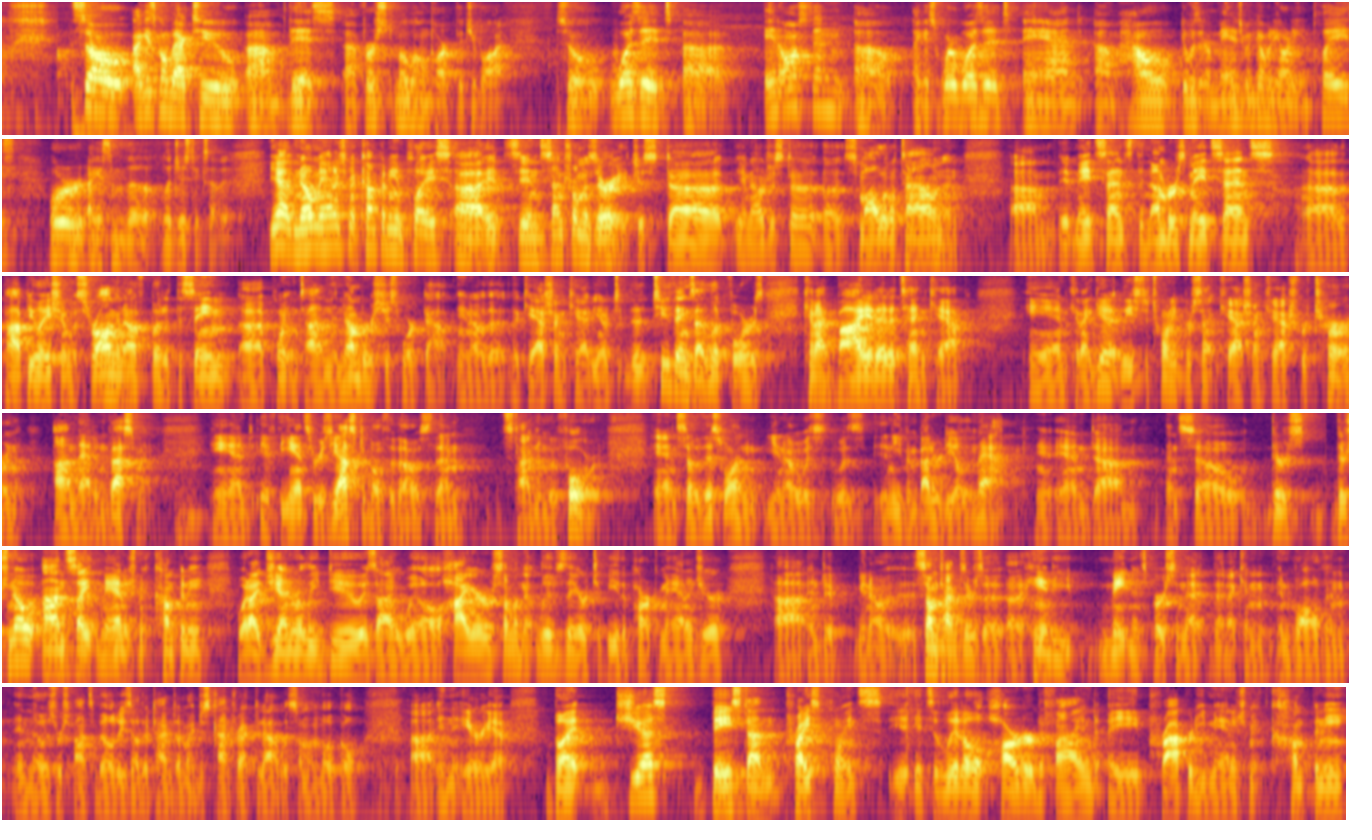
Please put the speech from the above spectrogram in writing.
So, I guess going back to um, this uh, first mobile home park that you bought. So, was it uh, in Austin? Uh, I guess where was it, and um, how was it a management company already in place? Were I guess some of the logistics of it? Yeah, no management company in place. Uh, it's in central Missouri, just uh, you know, just a, a small little town, and um, it made sense. The numbers made sense. Uh, the population was strong enough, but at the same uh, point in time, the numbers just worked out. You know, the the cash on cash. You know, t- the two things I look for is can I buy it at a ten cap, and can I get at least a twenty percent cash on cash return on that investment. And if the answer is yes to both of those, then it's time to move forward. And so this one, you know, was was an even better deal than that. And um, and so there's there's no on-site management company. What I generally do is I will hire someone that lives there to be the park manager. Uh, and to you know sometimes there's a, a, handy maintenance person that, that I can involve in, in those responsibilities. Other times I might just contract it out with someone local uh, in the area. But just based on price points, it, it's a little harder to find a property management company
